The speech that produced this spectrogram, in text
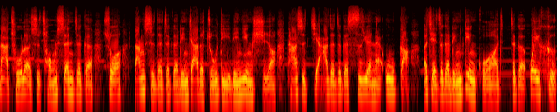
那除了是重申这个说当时的这个林家的族弟林应时哦，他是夹着这个寺院来诬告，而且这个林定国这个威吓，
